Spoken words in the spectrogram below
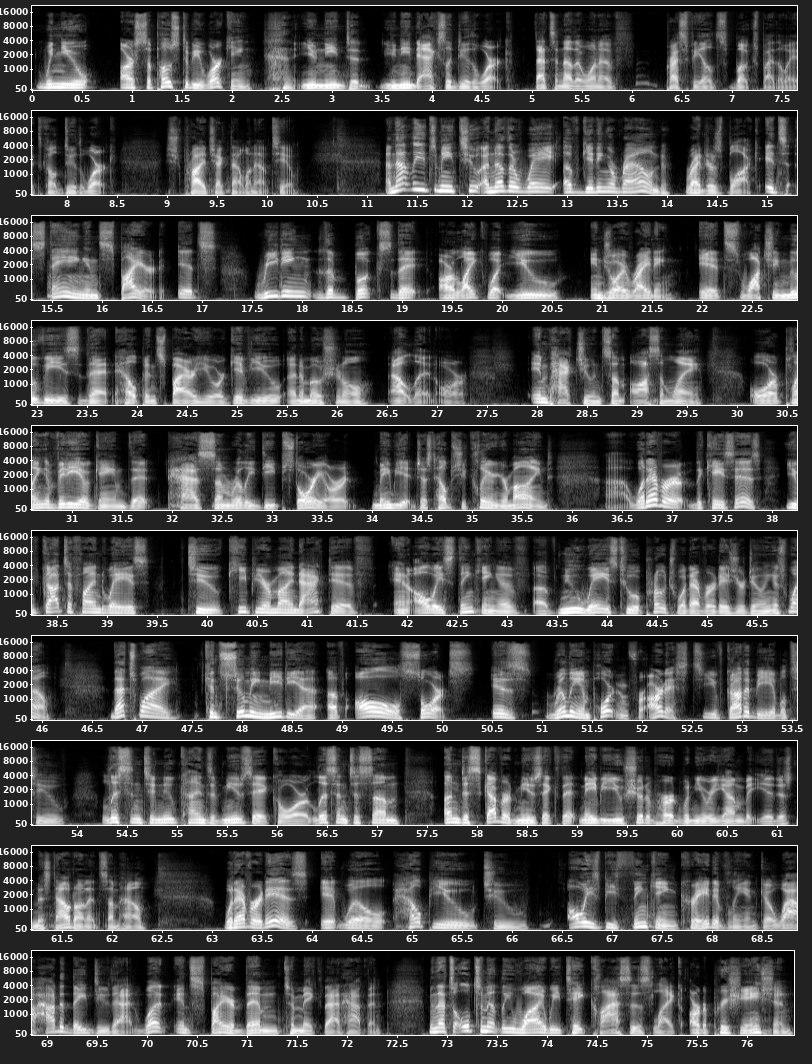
When you are supposed to be working, you need to you need to actually do the work. That's another one of Pressfield's books, by the way. It's called Do the Work. You should probably check that one out too. And that leads me to another way of getting around writer's block. It's staying inspired. It's reading the books that are like what you enjoy writing. It's watching movies that help inspire you or give you an emotional outlet or impact you in some awesome way. Or playing a video game that has some really deep story, or maybe it just helps you clear your mind. Uh, whatever the case is, you've got to find ways to keep your mind active and always thinking of, of new ways to approach whatever it is you're doing as well. That's why consuming media of all sorts is really important for artists. You've got to be able to listen to new kinds of music or listen to some undiscovered music that maybe you should have heard when you were young, but you just missed out on it somehow. Whatever it is, it will help you to always be thinking creatively and go, wow, how did they do that? What inspired them to make that happen? And that's ultimately why we take classes like art appreciation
